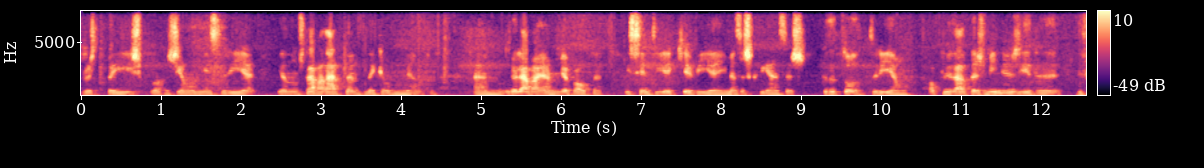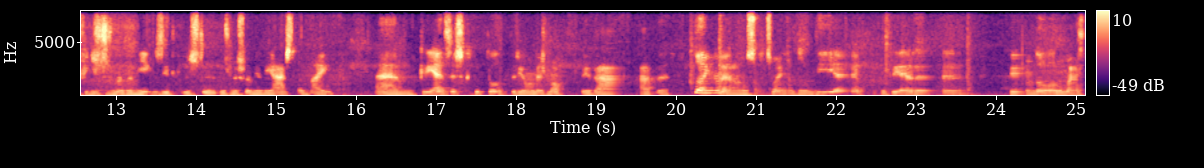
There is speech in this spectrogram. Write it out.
por este país, pela região onde me inseria. Eu não estava a dar tanto naquele momento. Um, olhava à minha volta e sentia que havia imensas crianças que de todo teriam a oportunidade das minhas e de, de filhos dos meus amigos e de filhos de, dos meus familiares também. Um, crianças que de todo teriam a mesma oportunidade. Sonho, era um sonho de um dia poder ter um douro mais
